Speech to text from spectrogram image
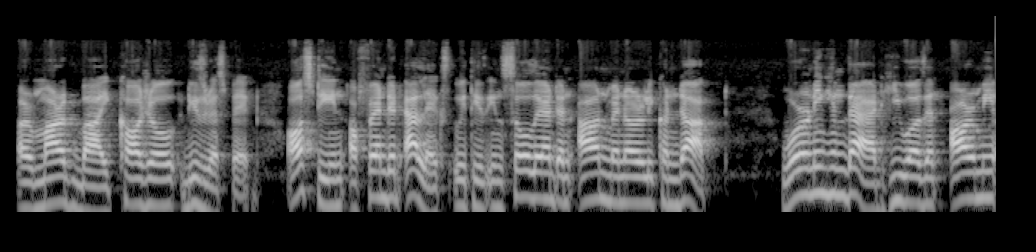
or marked by casual disrespect. Austin offended Alex with his insolent and unmannerly conduct, warning him that he was an army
